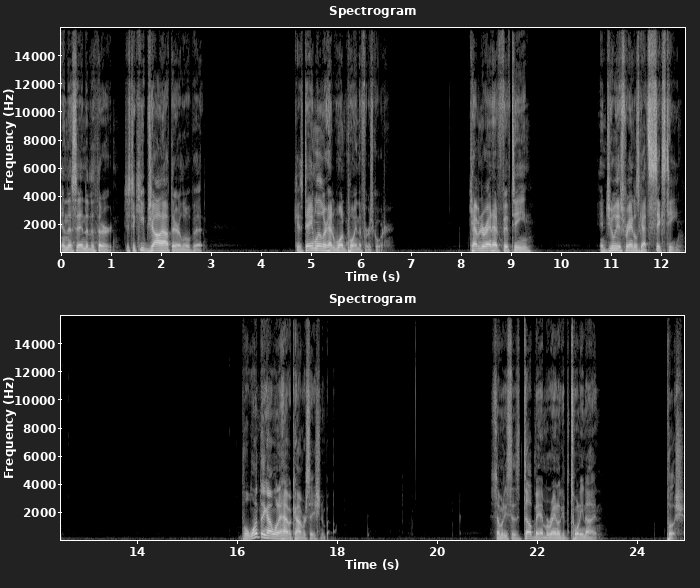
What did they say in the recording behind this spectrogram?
in this end of the third, just to keep Ja out there a little bit. Because Dame Lillard had one point in the first quarter. Kevin Durant had 15, and Julius Randle's got 16. But one thing I want to have a conversation about. Somebody says, Dub man, Morant will get to 29. Push.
